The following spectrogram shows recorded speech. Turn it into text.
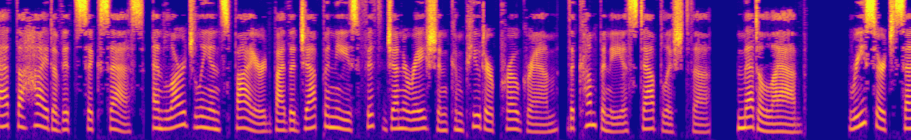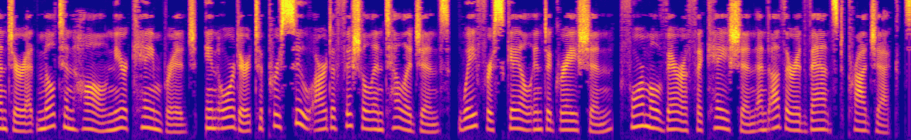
At the height of its success, and largely inspired by the Japanese fifth-generation computer program, the company established the Metalab Research Centre at Milton Hall near Cambridge, in order to pursue artificial intelligence, wafer-scale integration, formal verification and other advanced projects.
